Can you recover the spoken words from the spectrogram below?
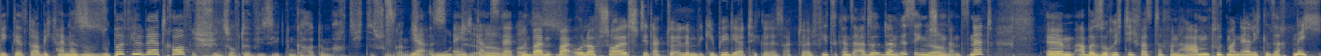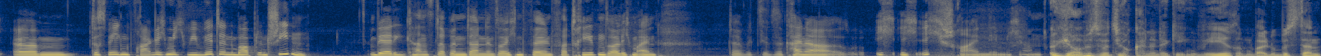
legt jetzt, glaube ich, keiner so super viel Wert drauf. Ich finde, so auf der Visitenkarte macht sich das schon ganz ja, gut. ist eigentlich ja. ganz nett. Also bei, bei Olaf Scholz steht aktuell im Wikipedia-Artikel, ist aktuell Vizekanzler. Also dann ist irgendwie Ja. schon ganz nett. Ähm, aber so richtig was davon haben, tut man ehrlich gesagt nicht. Ähm, deswegen frage ich mich, wie wird denn überhaupt entschieden, wer die Kanzlerin dann in solchen Fällen vertreten soll? Ich meine, da wird jetzt keiner ich, ich, ich schreien, nehme ich an. Ja, aber es wird sich auch keiner dagegen wehren, weil du bist dann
